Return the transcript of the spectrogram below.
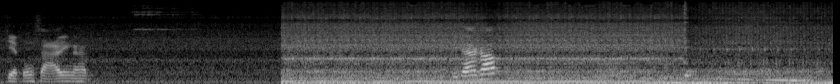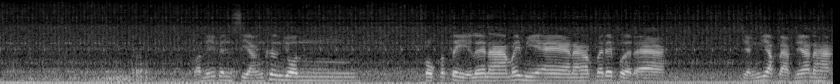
27 องศาเองนะครับ พี่แจ๊คครับ ตอนนี้เป็นเสียงเครื่องยนต์ปกติเลยนะ ไม่มีแอร์นะครับ ไม่ได้เปิดแอร์ เสียงเงียบแบบนี้นะฮะ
